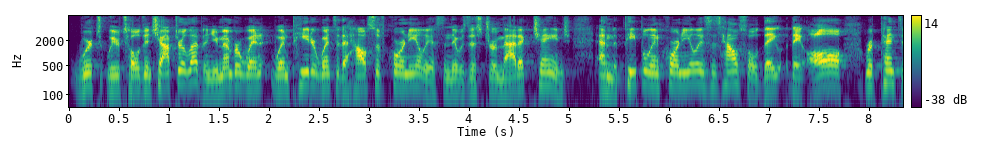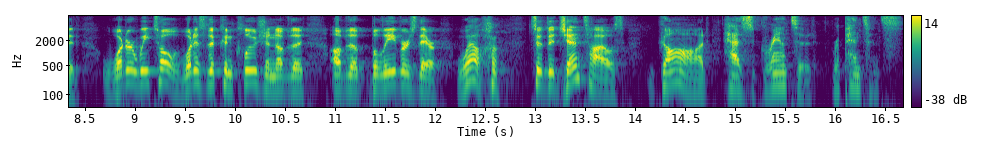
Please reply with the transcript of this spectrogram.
We're, t- we were told in chapter 11, you remember when, when Peter went to the house of Cornelius and there was this dramatic change, and the people in Cornelius' household, they, they all repented. What are we told? What is the conclusion of the, of the believers there? Well, to the Gentiles, God has granted repentance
